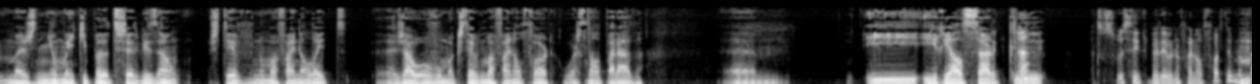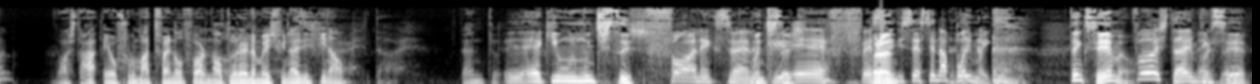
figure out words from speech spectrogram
mas nenhuma equipa da terceira divisão esteve numa Final Eight. Já houve uma que esteve numa Final Four, o Arsenal Parada. Ahm, e, e realçar que, Hã? Se essa equipa teve no Final Four, teve no. Final. lá está, é o formato Final Four. Na altura era meios finais e final. Ok, tá bem. Portanto, é é aqui um muitos ses. Phonics, man. Muito que é, é, Pronto. isso é cena a playmaker. Tem que ser, meu. pois tem, Tem que pois ser.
